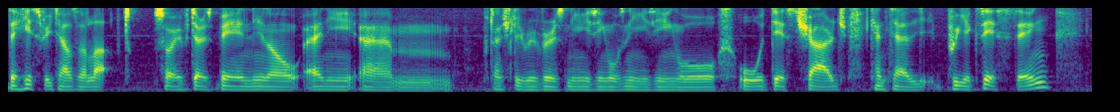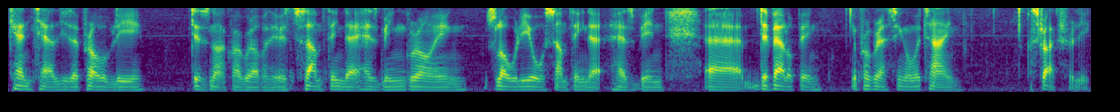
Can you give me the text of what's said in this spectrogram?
The history tells a lot. So if there's been, you know, any um, potentially reverse sneezing or sneezing or or discharge can tell pre-existing can tell you that probably this is not coagulopathy. It's something that has been growing slowly or something that has been uh, developing and progressing over time structurally.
